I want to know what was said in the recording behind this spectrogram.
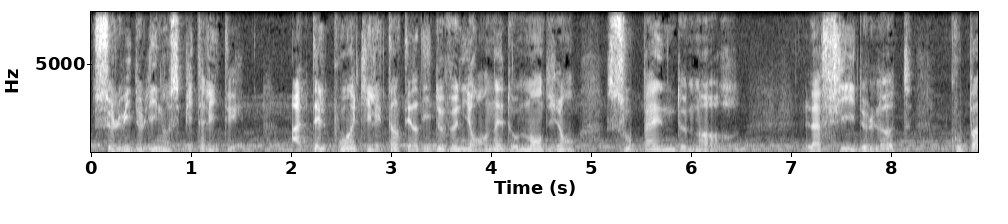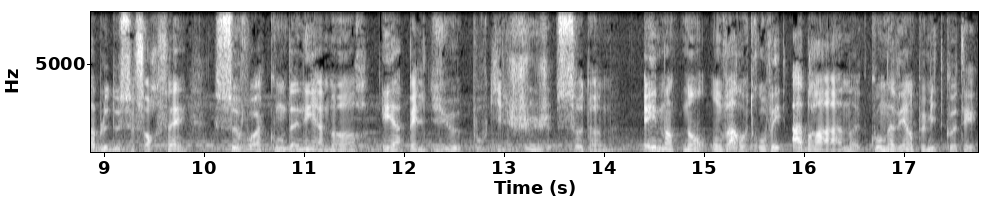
celui de l'inhospitalité, à tel point qu'il est interdit de venir en aide aux mendiants sous peine de mort. La fille de Lot, coupable de ce forfait, se voit condamnée à mort et appelle Dieu pour qu'il juge Sodome. Et maintenant, on va retrouver Abraham qu'on avait un peu mis de côté.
